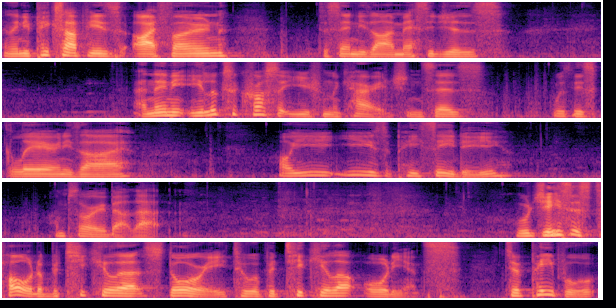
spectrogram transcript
and then he picks up his iPhone to send his iMessages and then he, he looks across at you from the carriage and says, with this glare in his eye, Oh, you, you use a PC, do you? I'm sorry about that. Well, Jesus told a particular story to a particular audience. to people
